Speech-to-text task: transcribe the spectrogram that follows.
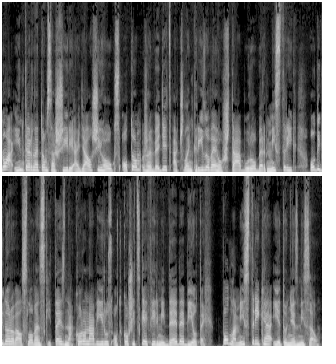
No a internetom sa šíri aj ďalší hoax o tom, že vedec a člen krízového štábu Robert Mistrík odignoroval slovenský test na koronavírus od košickej firmy DB Biotech. Podľa Mistríka je to nezmysel.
